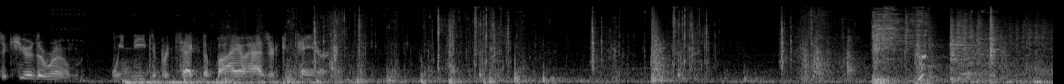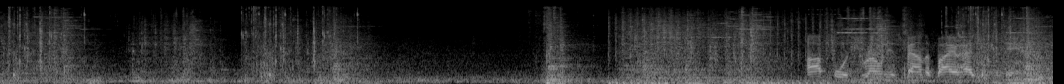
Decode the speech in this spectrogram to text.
Secure the room. We need to protect the biohazard container. Op 4 drone has found the biohazard container.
